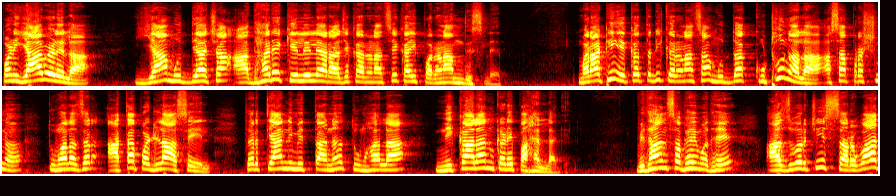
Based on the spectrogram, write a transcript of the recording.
पण यावेळेला या मुद्द्याच्या आधारे केलेल्या राजकारणाचे काही परिणाम दिसलेत. मराठी एकत्रीकरणाचा मुद्दा कुठून आला असा प्रश्न तुम्हाला जर आता पडला असेल तर त्या निमित्तानं तुम्हाला निकालांकडे पाहायला लागेल. विधानसभेमध्ये आजवरची सर्वात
